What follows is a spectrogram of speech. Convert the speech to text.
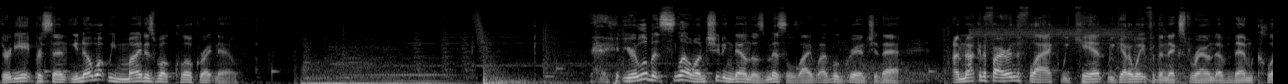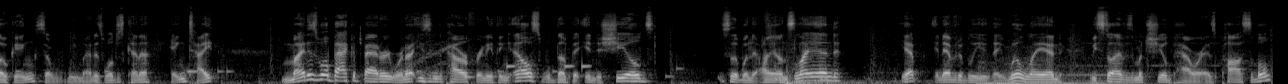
38%. You know what? We might as well cloak right now. You're a little bit slow on shooting down those missiles, I, I will grant you that. I'm not going to fire in the flak. We can't. We got to wait for the next round of them cloaking, so we might as well just kind of hang tight. Might as well back up battery. We're not using the power for anything else. We'll dump it into shields so that when the ions land, yep, inevitably they will land, we still have as much shield power as possible.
